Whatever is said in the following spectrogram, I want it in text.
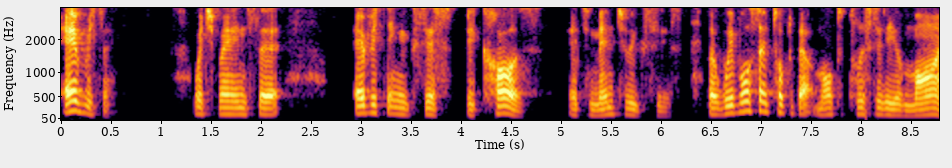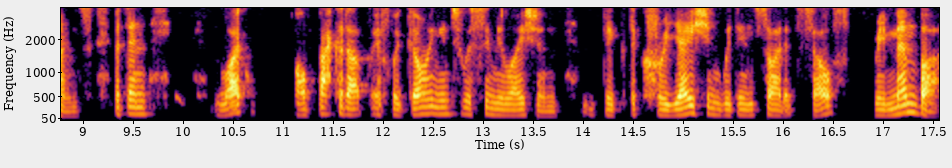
Everything, which means that everything exists because it's meant to exist. But we've also talked about multiplicity of minds. But then, like, I'll back it up. If we're going into a simulation, the, the creation within inside itself, remember,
